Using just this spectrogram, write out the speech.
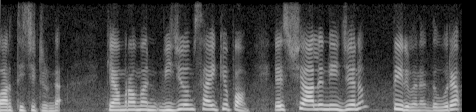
വർദ്ധിച്ചിട്ടുണ്ട്. ക്യാമറാമാൻ വിജയം സായിക്കൊപ്പം എസ് ശാലിനി ജനം തിരുവനന്തപുരം.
